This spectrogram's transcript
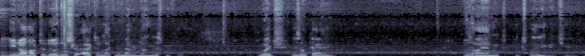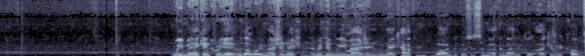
you know how to do this. You're acting like you've never done this before, which is okay because I am ex- explaining it to you we make and create with our imagination. Everything we imagine, we make happen. Why? Because it's a mathematical accurate code.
